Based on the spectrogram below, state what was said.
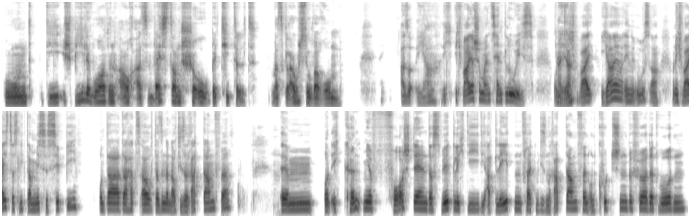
Und die Spiele wurden auch als Western Show betitelt. Was glaubst du, warum? Also ja, ich, ich war ja schon mal in St. Louis und ah, ja? ich war ja ja in den USA und ich weiß, das liegt am Mississippi und da da hat's auch, da sind dann auch diese Raddampfer ähm, und ich könnte mir vorstellen, dass wirklich die die Athleten vielleicht mit diesen Raddampfern und Kutschen befördert wurden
